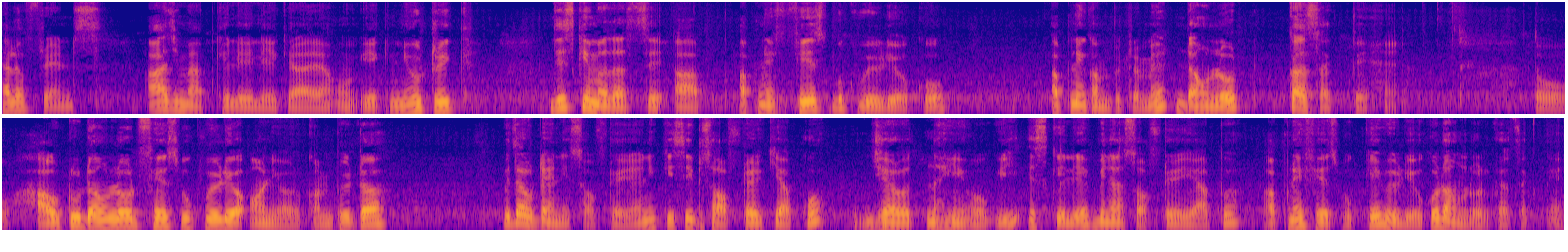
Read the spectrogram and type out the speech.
हेलो फ्रेंड्स, आज मैं आपके लिए लेकर आया हूँ एक न्यू ट्रिक जिसकी मदद से आप अपने फेसबुक वीडियो को अपने कंप्यूटर में डाउनलोड कर सकते हैं। तो how to download Facebook video on your computer without any software यानी किसी भी सॉफ्टवेयर की आपको ज़रूरत नहीं होगी, इसके लिए बिना सॉफ्टवेयर आप अपने फेसबुक के वीडियो को डाउनलोड कर सकते हैं।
